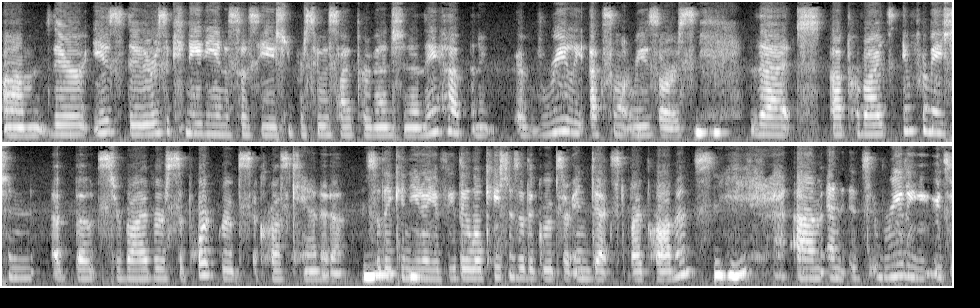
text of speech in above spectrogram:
Um, there is there is a Canadian Association for Suicide Prevention, and they have an, a really excellent resource mm-hmm. that uh, provides information about survivor support groups across Canada. Mm-hmm. So they can, you know, if the locations of the groups are indexed by province, mm-hmm. um, and it's really, it's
